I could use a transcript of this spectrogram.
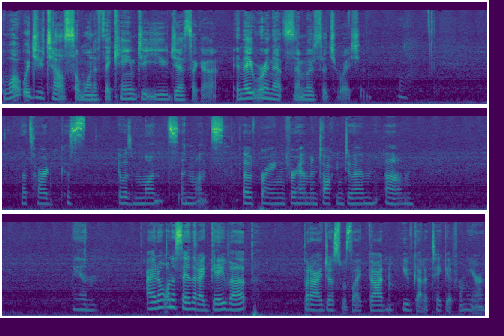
What would you tell someone if they came to you, Jessica, and they were in that similar situation? that's hard because it was months and months of praying for him and talking to him. Um, man, I don't want to say that I gave up, but I just was like, God, you've got to take it from here.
